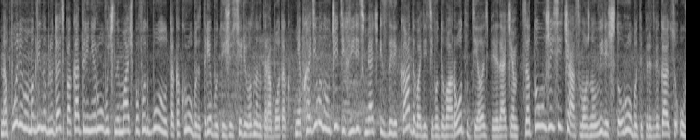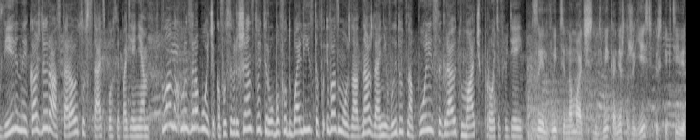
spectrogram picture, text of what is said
На поле мы могли наблюдать пока тренировочный матч по футболу, так как роботы требуют еще серьезных доработок. Необходимо научить их видеть мяч издалека, доводить его до ворот, делать передачи. Зато уже сейчас можно увидеть, что роботы передвигаются уверенно и каждый раз стараются встать после падения. В планах у разработчиков усовершенствовать робофутболистов и, возможно, однажды они выйдут на поле и сыграют матч против людей. Цель выйти на матч с людьми, конечно, конечно же, есть в перспективе.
